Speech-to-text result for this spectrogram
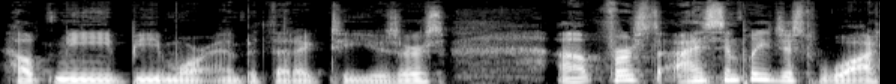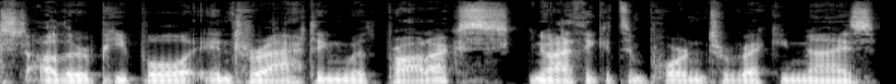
helped me be more empathetic to users. Uh, first, I simply just watched other people interacting with products. You know, I think it's important to recognize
